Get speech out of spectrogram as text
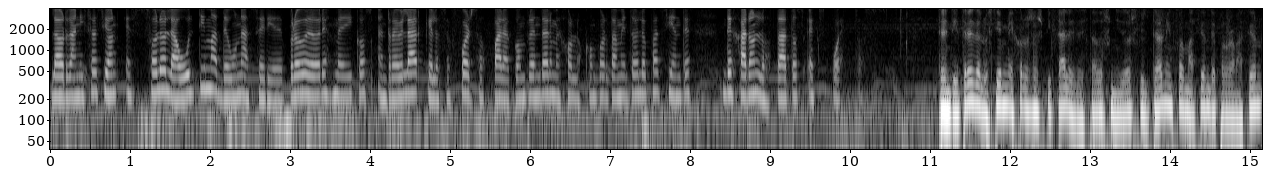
La organización es solo la última de una serie de proveedores médicos en revelar que los esfuerzos para comprender mejor los comportamientos de los pacientes dejaron los datos expuestos. 33 de los 100 mejores hospitales de Estados Unidos filtraron información de programación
